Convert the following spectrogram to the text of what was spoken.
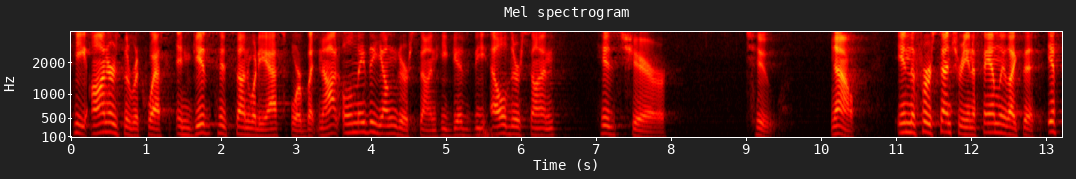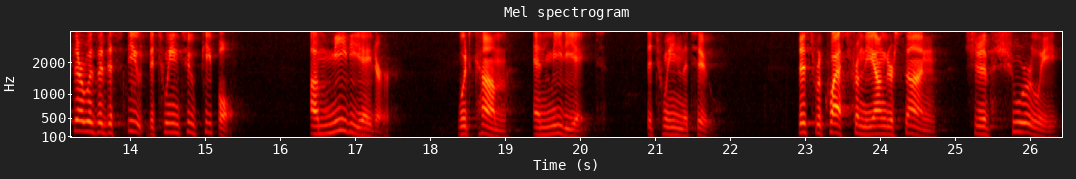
he honors the request and gives his son what he asked for. But not only the younger son, he gives the elder son his share too. Now, in the first century, in a family like this, if there was a dispute between two people, a mediator would come and mediate between the two. This request from the younger son should have surely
